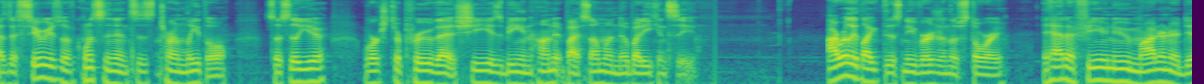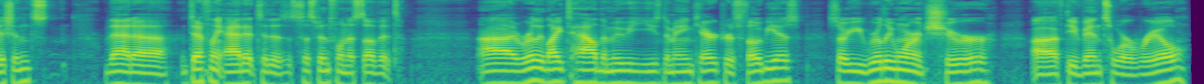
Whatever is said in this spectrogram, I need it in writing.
As a series of coincidences turn lethal, Cecilia works to prove that she is being hunted by someone nobody can see. I really liked this new version of the story. It had a few new modern additions that uh, definitely added to the suspensefulness of it. I really liked how the movie used the main character's phobias, so you really weren't sure uh, if the events were real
